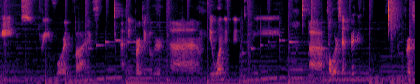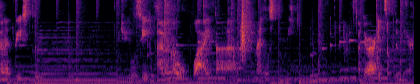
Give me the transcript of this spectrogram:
games 3, 4, and 5 uh, in particular, um, they wanted it to be uh, color-centric. Persona 3 is blue, which you will see. I don't know why the, the manual is green, but there are hints of blue there.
